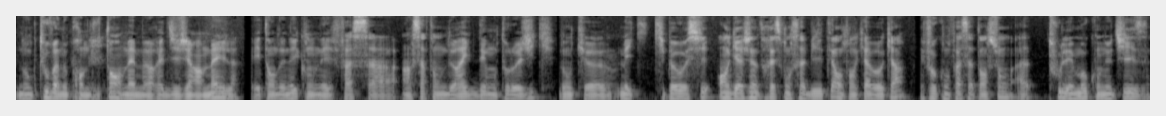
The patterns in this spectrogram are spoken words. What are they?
Donc tout va nous prendre du temps, même euh, rédiger un mail, étant donné qu'on est face à un certain nombre de règles déontologiques, donc euh, mais qui, peuvent aussi engager notre responsabilité en tant qu'avocat. Il faut qu'on fasse attention à tous les mots qu'on utilise.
